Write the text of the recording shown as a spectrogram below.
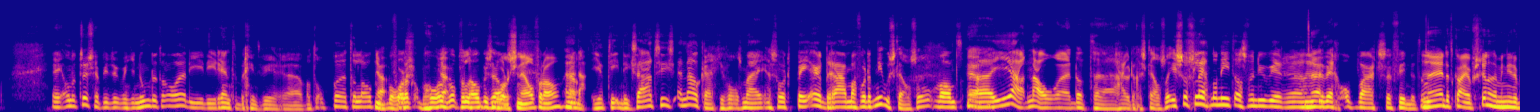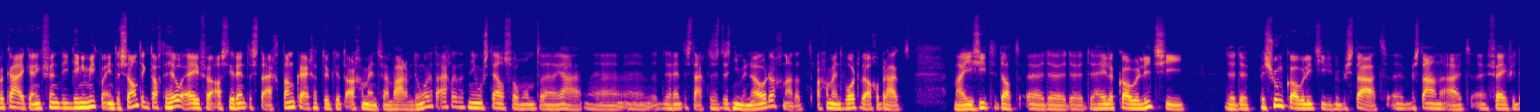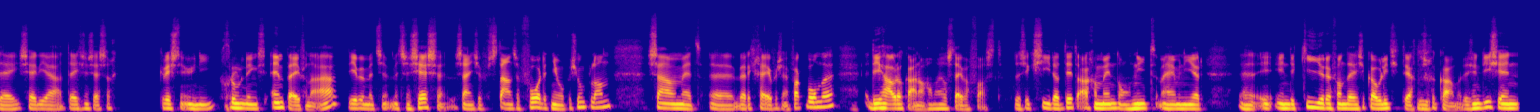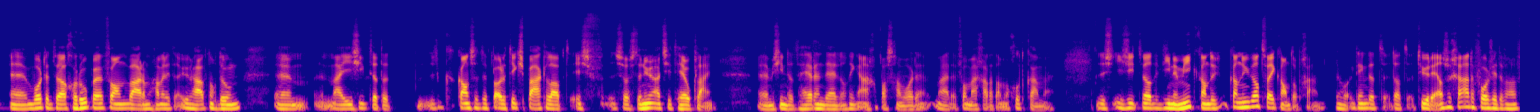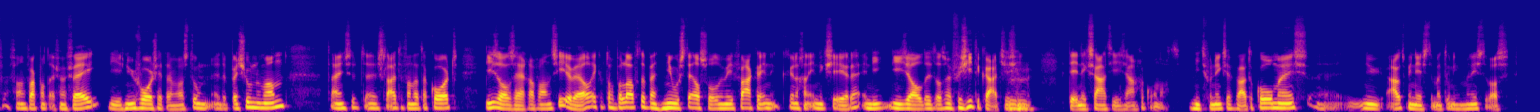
Hey, ondertussen heb je natuurlijk, want je noemde het al, hè, die, die rente begint weer uh, wat op uh, te lopen. Ja, behoorlijk, behoorlijk ja, op te lopen zelfs. Behoorlijk snel vooral. Ja. nou, je hebt die indexaties en nou krijg je volgens mij een soort PR-drama voor dat nieuwe stelsel. Want ja, ja nou, dat huidige stelsel is zo slecht nog niet als we nu weer nee. de weg opwaarts vinden, toch? Nee, dat kan je op verschillende manieren bekijken. En ik vind die dynamiek wel interessant. Ik dacht heel even, als die rente stijgt, dan krijg je natuurlijk het argument van waarom doen we dat eigenlijk, dat nieuwe stelsel? Want ja, de rente stijgt, dus het is niet meer nodig. Nou, dat argument wordt wel gebruikt. Maar je ziet dat uh, de, de, de hele coalitie, de, de pensioencoalitie die er bestaat, uh, bestaande uit VVD, CDA, D66, ChristenUnie, GroenLinks en PvdA. Die hebben met z'n, met z'n zessen, zijn ze, staan ze voor dit nieuwe pensioenplan. Samen met werkgevers en vakbonden. Die houden elkaar nog allemaal heel stevig vast. Dus ik zie dat dit argument nog niet op een manier uh, in de kieren van deze coalitie terecht is hmm. gekomen. Dus in die zin uh, wordt het wel geroepen van waarom gaan we dit überhaupt nog doen. Um, maar je ziet dat het, de kans dat de politiek spaak loopt is zoals het er nu uitziet heel klein. Uh, misschien dat her en der nog dingen aangepast gaan worden. Maar voor mij gaat het allemaal goed komen. Dus je ziet wel, de dynamiek kan, dus, kan nu wel twee kanten op gaan. Ik denk dat, dat Ture Elsenga, de voorzitter van, van vakbond FNV, die is nu voorzitter en was toen de pensioenman tijdens het sluiten van het akkoord, die zal zeggen van zie je wel, ik heb toch beloofd dat met het nieuwe stelsel we weer vaker in, kunnen gaan indexeren. En die, die zal dit als een visitekaartje zien. Mhm. De indexatie is aangekondigd. Niet voor niks heeft Wouter Koolmees, uh, nu oud-minister, maar toen hij minister was,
